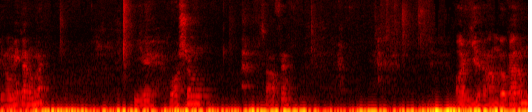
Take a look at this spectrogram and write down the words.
ये मम्मी का रूम है। ये वॉशरूम साफ़ है। और ये हम लोग का रूम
